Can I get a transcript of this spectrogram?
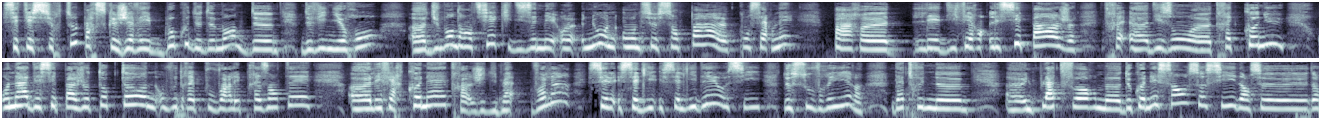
c'était surtout parce que j'avais beaucoup de demandes de, de vignerons euh, du monde entier qui disaient mais euh, nous on, on ne se sent pas concernés par euh, les différents les cépages très euh, disons euh, très connus. On a des cépages autochtones, on voudrait pouvoir les présenter, les faire connaître. Je dis ben voilà, c'est c'est li- c'est l'idée aussi de s'ouvrir, d'être une une plateforme de connaissances aussi dans ce dans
